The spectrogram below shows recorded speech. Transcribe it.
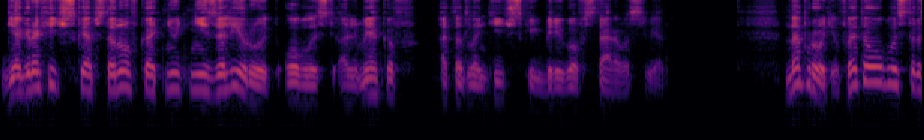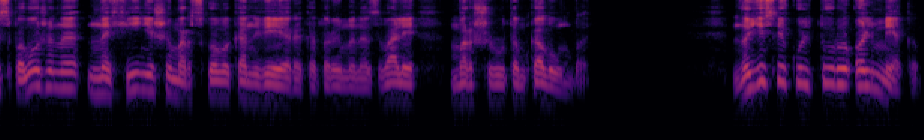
Географическая обстановка отнюдь не изолирует область альмеков от атлантических берегов Старого Света. Напротив, эта область расположена на финише морского конвейера, который мы назвали маршрутом Колумба. Но если культуру ольмеков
